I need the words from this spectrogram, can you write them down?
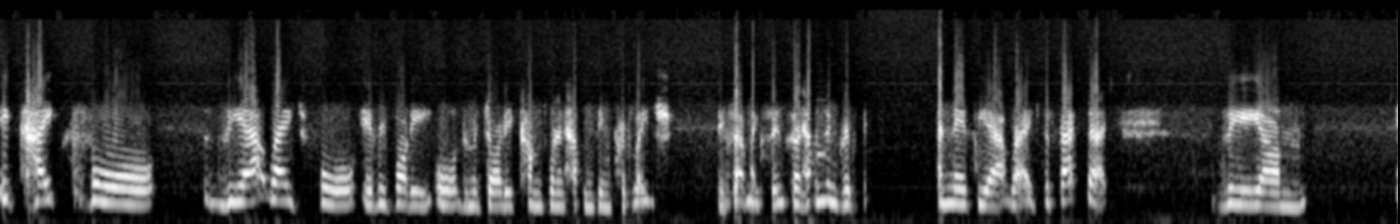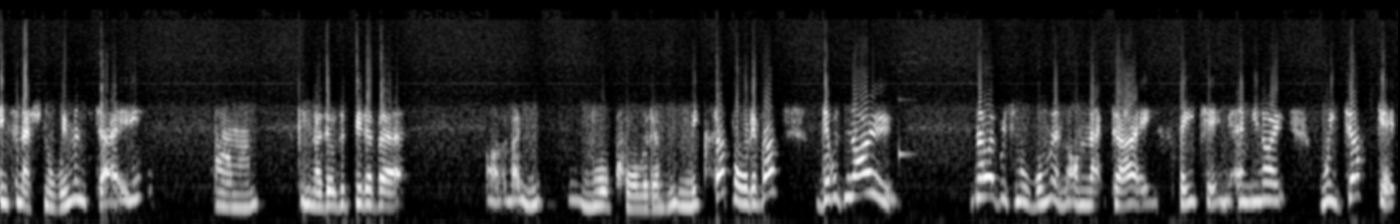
it takes for the outrage for everybody or the majority comes when it happens in privilege, if that makes sense. So it happens in privilege, and there's the outrage. The fact that the um, International Women's Day, um, you know, there was a bit of a, I don't know, we'll call it a mix-up or whatever. There was no no Aboriginal woman on that day speaking, and you know, we just get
